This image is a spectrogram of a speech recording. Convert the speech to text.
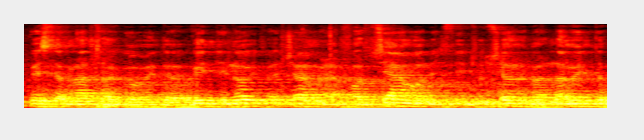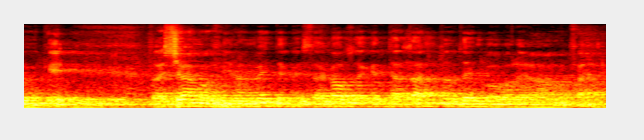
Questo è un altro argomento, quindi noi facciamo, rafforziamo l'istituzione Parlamento perché facciamo finalmente questa cosa che da tanto tempo volevamo fare.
